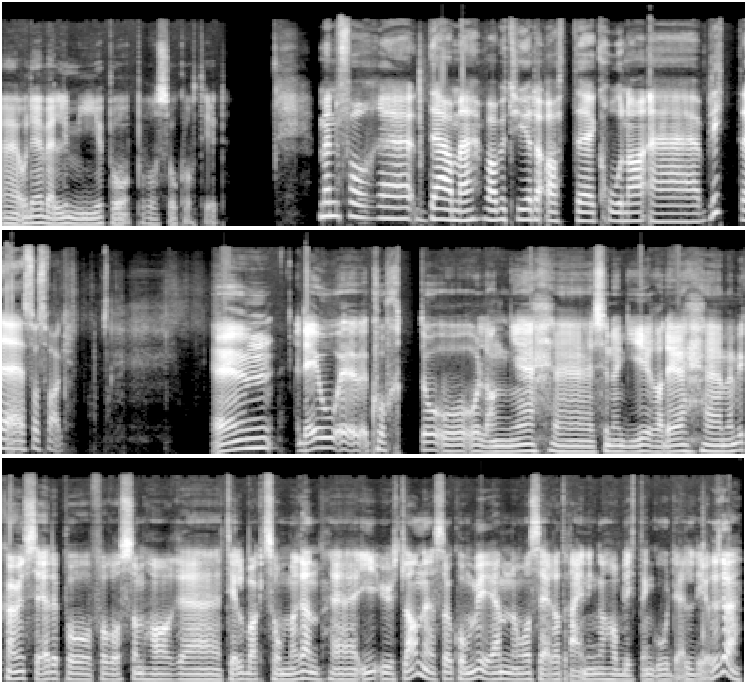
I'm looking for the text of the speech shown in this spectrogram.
eh, og det er veldig mye på, på så kort tid. Men for eh, dermed, hva betyr det at eh, krona er blitt eh, så svak? Um, det er jo uh, korte og, og lange eh, synergier av det, Eh, men vi kan jo se det på for oss som har tilbrakt sommeren i utlandet. Så kommer vi hjem nå og ser at regninga har blitt en god del dyrere.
